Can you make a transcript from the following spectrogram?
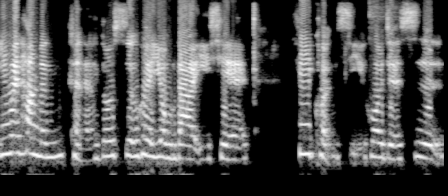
因为他们可能都是会用到一些 frequency 或者是。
